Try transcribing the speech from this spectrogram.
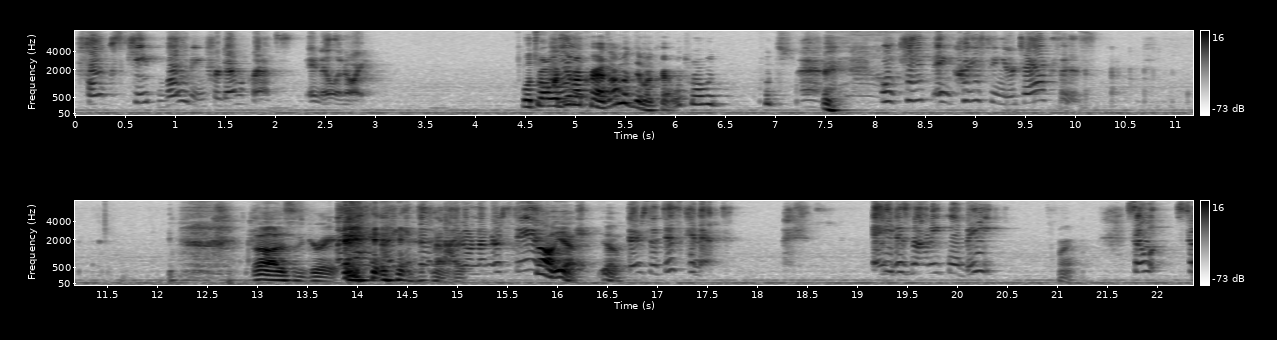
folks keep voting for Democrats in Illinois. What's wrong with Democrats? I'm a Democrat. What's wrong with what's? Who keep increasing your taxes. oh, this is great. Like, I, I, it doesn't- I don't understand. Oh, yeah, yeah. There's a disconnect. A does not equal B. So, so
